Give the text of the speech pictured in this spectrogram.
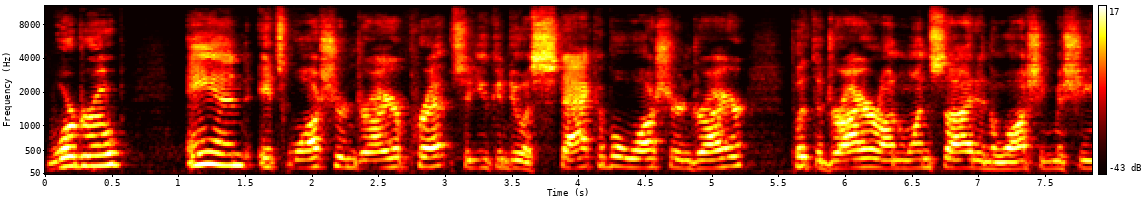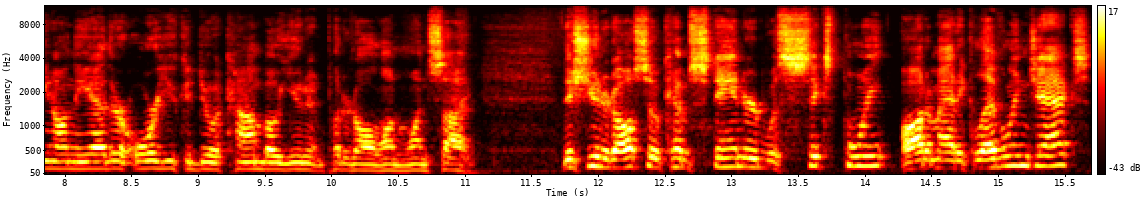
wardrobe and it's washer and dryer prep so you can do a stackable washer and dryer. Put the dryer on one side and the washing machine on the other or you could do a combo unit and put it all on one side. This unit also comes standard with six point automatic leveling jacks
